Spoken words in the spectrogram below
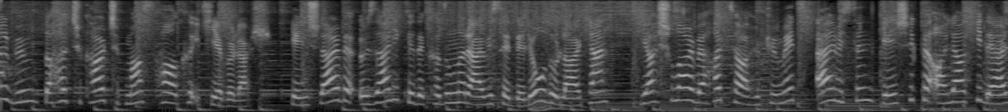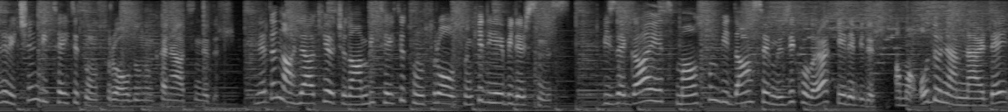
Albüm daha çıkar çıkmaz halkı ikiye böler. Gençler ve özellikle de kadınlar Elvis'e deli olurlarken yaşlılar ve hatta hükümet Elvis'in gençlik ve ahlaki değerler için bir tehdit unsuru olduğunun kanaatindedir. Neden ahlaki açıdan bir tehdit unsuru olsun ki diyebilirsiniz. Bize gayet masum bir dans ve müzik olarak gelebilir ama o dönemlerde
